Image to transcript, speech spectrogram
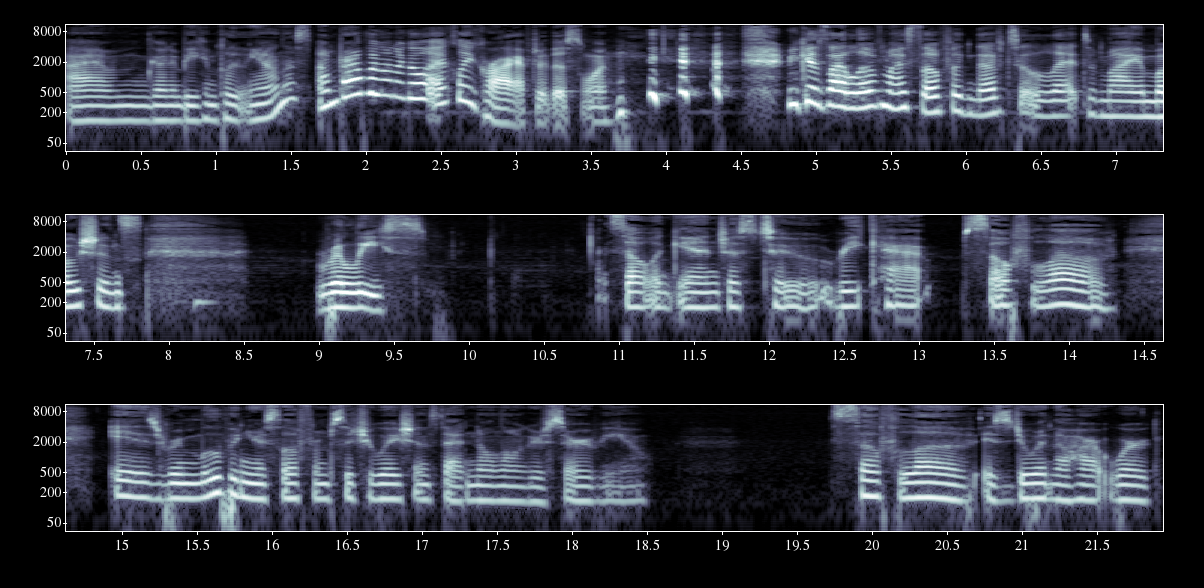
I'm going to be completely honest. I'm probably going to go ugly cry after this one because I love myself enough to let my emotions release. So, again, just to recap Self love is removing yourself from situations that no longer serve you. Self love is doing the hard work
